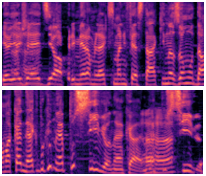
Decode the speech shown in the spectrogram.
Eu ia, já ia dizer, ó, primeira mulher que se manifestar aqui, nós vamos dar uma caneca, porque não é possível, né, cara? Não é possível.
